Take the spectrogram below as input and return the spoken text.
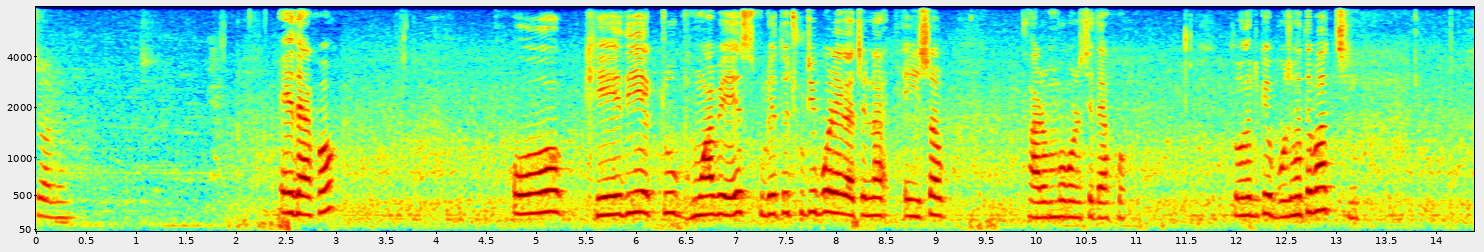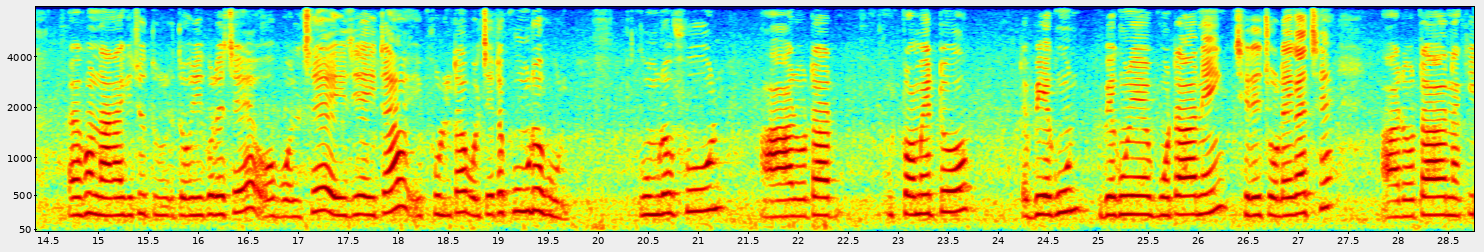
চলো। এই দেখো, ও খেয়ে দিয়ে একটু ঘুমাবে, স্কুলে তো ছুটি পড়ে গেছে না এই সব আরম্ভ করেছে, দেখো। তোমাদেরকে বোঝাতে পারছি? এখন নানা কিছু তৈরি করেছে, ও বলছে, এই যে এইটা, এই ফুলটা বলছে, এটা কুমড়ো ফুল। কুমড়ো ফুল আর ওটা টমেটো এটা বেগুন, বেগুনে মোটা নেই, ছেড়ে চলে গেছে। আর ওটা নাকি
